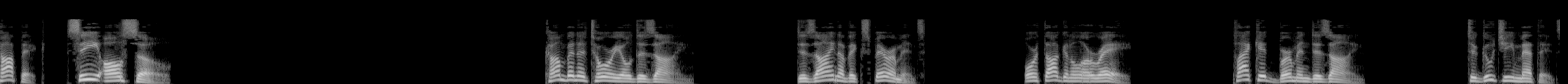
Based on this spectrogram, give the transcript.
Topic. See also Combinatorial design. Design of experiments. Orthogonal array. Plackett–Burman design. Taguchi methods.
